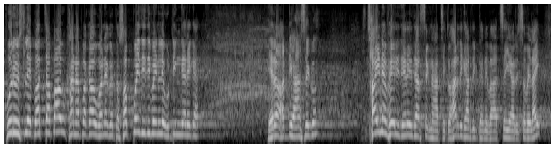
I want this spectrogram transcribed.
पुरुषले बच्चा पाऊ खाना पकाऊ भनेको त सबै दिदीबहिनीले हुटिङ गरेका। हेर हड्डी हाँसेको। छैन फेरि धेरै दर्शक नाचेको हार्दिक हार्दिक धन्यवाद। छ यहाँहरू सबैलाई।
